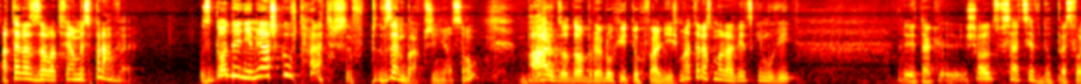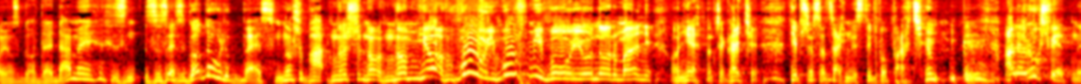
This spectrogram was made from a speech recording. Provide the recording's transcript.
A teraz załatwiamy sprawę. Zgody niemiaszków w zębach przyniosą. Bardzo dobre ruchy tu chwaliliśmy. A teraz Morawiecki mówi, y, tak, y, Scholz, wsadź w dupę swoją zgodę. Damy z, ze zgodą lub bez. Noż, ba, noż no, no mio, wuj, mów mi wuju normalnie. O nie, no czekajcie, nie przesadzajmy z tym poparciem. Ale ruch świetny.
